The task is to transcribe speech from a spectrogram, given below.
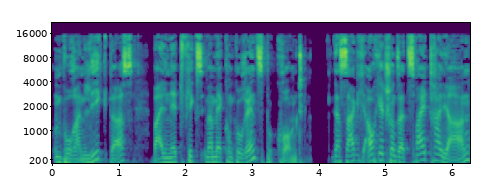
Und woran liegt das? Weil Netflix immer mehr Konkurrenz bekommt. Das sage ich auch jetzt schon seit zwei, drei Jahren.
